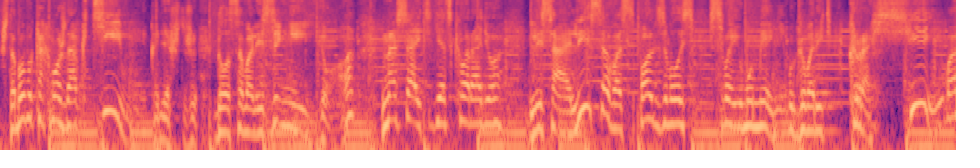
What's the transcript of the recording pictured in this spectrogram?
чтобы вы как можно активнее, конечно же, голосовали за нее на сайте детского радио, Лиса Алиса воспользовалась своим умением говорить красиво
